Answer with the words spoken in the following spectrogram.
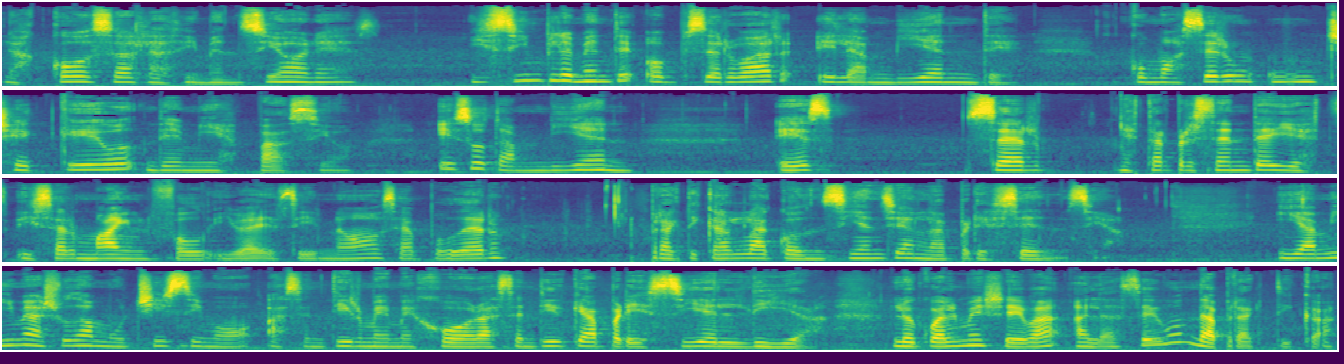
las cosas, las dimensiones y simplemente observar el ambiente, como hacer un, chequeo de mi espacio. Eso también es ser, estar presente y, ser mindful, iba a decir, ¿no? O sea, poder practicar la conciencia en la presencia. Y a mí me ayuda muchísimo a sentirme mejor, a sentir que aprecié el día, lo cual me lleva a la segunda práctica,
